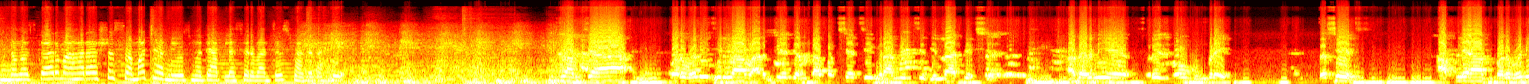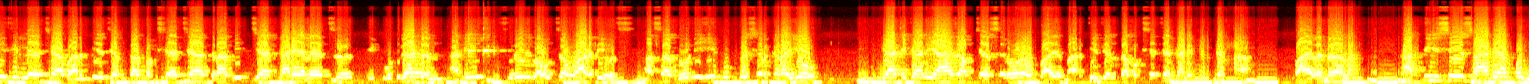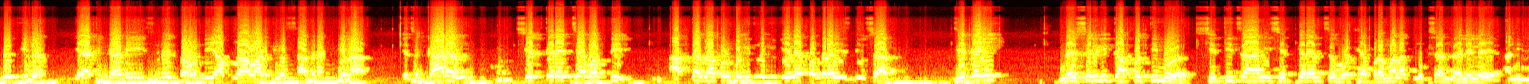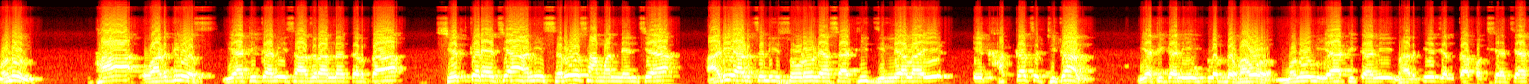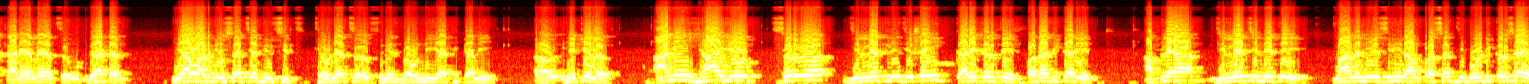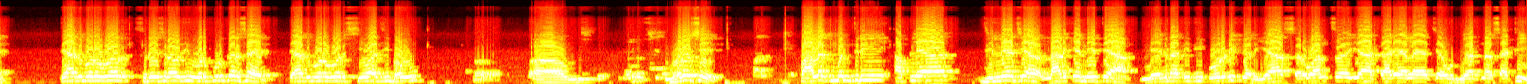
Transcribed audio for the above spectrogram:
नमस्कार महाराष्ट्र समाचार न्यूजमध्ये आपल्या सर्वांचं स्वागत आहे. आमच्या परभणी जिल्हा भारतीय जनता पक्षाचे ग्रामीणचे जिल्हाध्यक्ष आदरणीय सुरेश भाऊ भुमरे तसेच आपल्या परभणी जिल्ह्याच्या भारतीय जनता पक्षाच्या ग्रामीणच्या कार्यालयाचं एक उद्घाटन आणि सुरेश भाऊचा वाढदिवस असा दोन्हीही मुक्त शर्करा योग या ठिकाणी आज आमच्या सर्व भारतीय जनता पक्षाच्या कार्यकर्त्यांना पाहायला मिळाला. अतिशय साध्या पद्धतीनं या ठिकाणी सुरेश भाऊंनी आपला वाढदिवस साजरा केला. याचं कारण शेतकऱ्यांच्या बाबतीत आताच आपण बघितलं की गेल्या पंधरा वीस दिवसात जे काही नैसर्गिक आपत्तीमुळं शेतीचं आणि शेतकऱ्यांचं मोठ्या प्रमाणात नुकसान झालेलं आहे आणि म्हणून हा वाढदिवस या ठिकाणी साजरा न करता शेतकऱ्याच्या आणि सर्वसामान्यांच्या अडी अडचणी सोडवण्यासाठी जिल्ह्याला एक एक हक्काचं ठिकाण या ठिकाणी उपलब्ध व्हावं. म्हणून या ठिकाणी भारतीय जनता पक्षाच्या कार्यालयाचं उद्घाटन या वाढदिवसाच्या दिवशीच ठेवण्याचं सुरेश भाऊंनी या ठिकाणी अं, हे केलं. आणि ह्या योग सर्व जिल्ह्यातले जे काही कार्यकर्ते पदाधिकारी आहेत आपल्या जिल्ह्याचे नेते माननीय श्री रामप्रसादजी बोर्डीकर साहेब त्याचबरोबर सुरेशरावजी वरपुडकर साहेब त्याचबरोबर शिवाजी भाऊ अं, भरोसे. पालकमंत्री आपल्या जिल्ह्याच्या लाडक्या नेत्या मेघनादिदी बोर्डीकर या सर्वांचं या कार्यालयाच्या उद्घाटनासाठी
